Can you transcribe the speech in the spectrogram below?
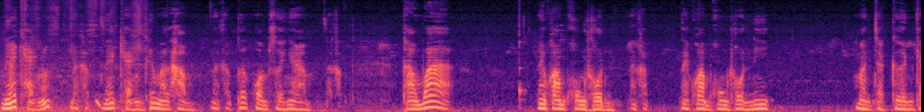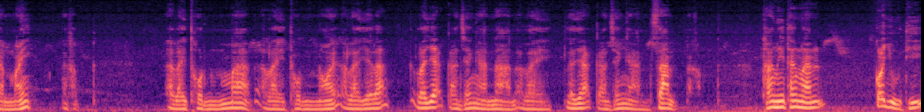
เนื้อแข็งนะครับ เนื้อแข็งขึ้นมาทำนะครับ เพื่อความสวยงามนะครับ ถามว่าในความคงทนนะครับ ในความคงทนนี่มันจะเกินกันไหมนะครับ อะไรทนมากอะไรทนน้อยอะไรระยะ ระยะการใช้งานนานอะไร ระยะการใช้งานสั้นนะครับ ทั้งนี้ทั้งนั้นก็อยู่ที่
